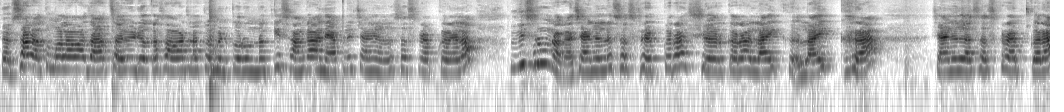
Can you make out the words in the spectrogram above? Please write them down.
तर चला तुम्हाला माझा आजचा व्हिडिओ कसा वाटला? कमेंट करून नक्की सांगा आणि आपल्या चॅनलला सबस्क्राईब करायला विसरू नका. चॅनलला सबस्क्राईब करा शेअर करा लाईक लाईक करा. चॅनलला सबस्क्राईब करा.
